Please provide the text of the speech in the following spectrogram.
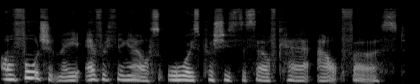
Unfortunately, everything else always pushes the self care out first.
